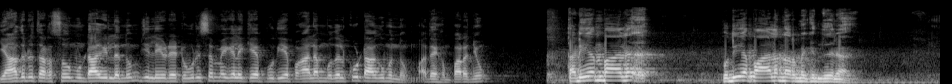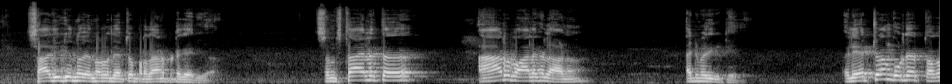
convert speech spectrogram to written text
യാതൊരു തടസ്സവും ഉണ്ടാകില്ലെന്നും ജില്ലയുടെ ടൂറിസം മേഖലയ്ക്ക് പുതിയ പാലം മുതൽക്കൂട്ടാകുമെന്നും അദ്ദേഹം പറഞ്ഞു. തടിയമ്പാൽ പുതിയ പാലം നിർമ്മിക്കുന്നതിന് സാധിക്കുന്നു എന്നുള്ളത് ഏറ്റവും പ്രധാനപ്പെട്ട കാര്യമാണ്. സംസ്ഥാനത്ത് ആറ് പാലങ്ങളാണ് അനുമതി കിട്ടിയത്. അതിൽ ഏറ്റവും കൂടുതൽ തുക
